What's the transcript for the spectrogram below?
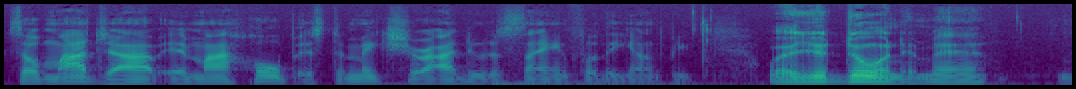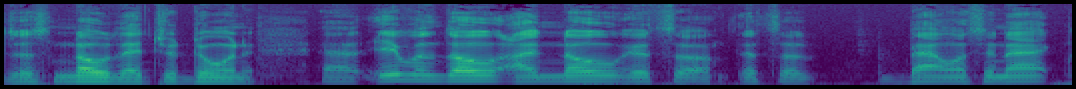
So my job and my hope is to make sure I do the same for the young people. Well, you're doing it, man. Just know that you're doing it. Uh, even though I know it's a it's a balancing act,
